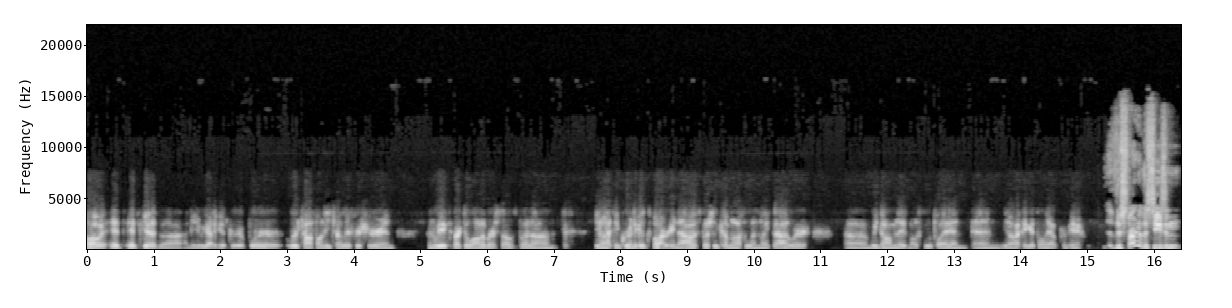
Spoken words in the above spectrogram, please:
Oh, it's it's good. Uh, I mean, we got a good group. We're we're tough on each other for sure, and and we expect a lot of ourselves. But um, you know, I think we're in a good spot right now, especially coming off a win like that where um, we dominated most of the play, and and you know, I think it's only up from here. The start of the season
